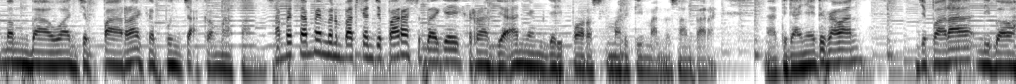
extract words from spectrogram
membawa Jepara ke puncak keemasan. Sampai-sampai menempatkan Jepara sebagai kerajaan yang menjadi poros kemaritiman Nusantara. Nah, tidak hanya itu kawan, Jepara di bawah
